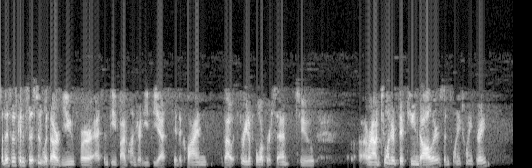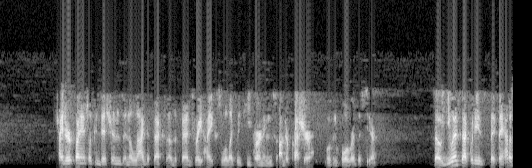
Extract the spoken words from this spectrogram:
So this is consistent with our view for S&P 500 EPS to decline about 3 to 4% to around $215 in 2023. Tighter financial conditions and the lagged effects of the Fed's rate hikes will likely keep earnings under pressure moving forward this year. So U.S. equities, they, they had a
